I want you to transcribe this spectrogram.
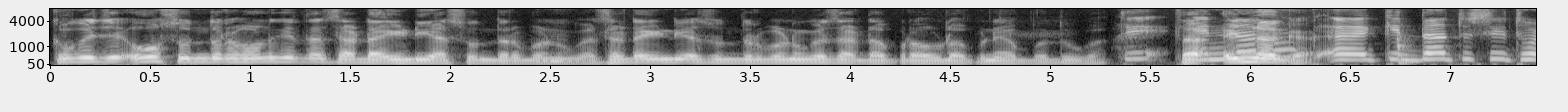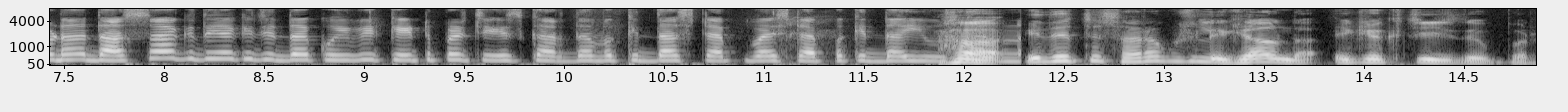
ਕਿਉਂਕਿ ਜੇ ਉਹ ਸੁੰਦਰ ਹੋਣਗੇ ਤਾਂ ਸਾਡਾ ਇੰਡੀਆ ਸੁੰਦਰ ਬਣੂਗਾ। ਸਾਡਾ ਇੰਡੀਆ ਸੁੰਦਰ ਬਣੂਗਾ ਸਾਡਾ ਪ੍ਰਾਊਡ ਆਪਣੇ ਆਪ ਵਧੂਗਾ। ਤੇ ਇੰਨਾ ਕਿੱਦਾਂ ਤੁਸੀਂ ਥੋੜਾ ਦੱਸ ਸਕਦੇ ਆ ਕਿ ਜਿੱਦਾਂ ਕੋਈ ਵੀ ਕਿੱਟ ਪਰਚੇਸ ਕਰਦਾ ਵਾ ਕਿੱਦਾਂ ਸਟੈਪ ਬਾਈ ਸਟੈਪ ਕਿੱਦਾਂ ਯੂਜ਼ ਹਾਂ ਕਰਨਾ? ਇਹਦੇ ਤੇ ਸਾਰਾ ਕੁਝ ਲਿਖਿਆ ਹੁੰਦਾ ਇੱਕ ਇੱਕ ਚੀਜ਼ ਦੇ ਉੱਪਰ।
